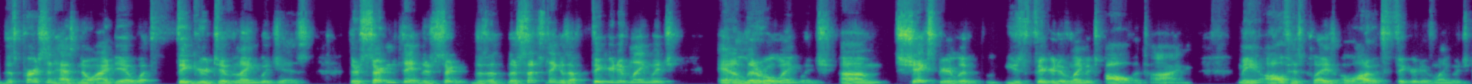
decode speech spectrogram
this person has no idea what figurative language is. There's certain thing. There's certain. There's a, there's such thing as a figurative language and a literal language. Um, Shakespeare lived, used figurative language all the time. I mean, all of his plays, a lot of it's figurative language.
